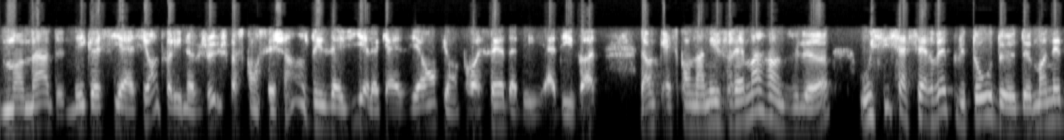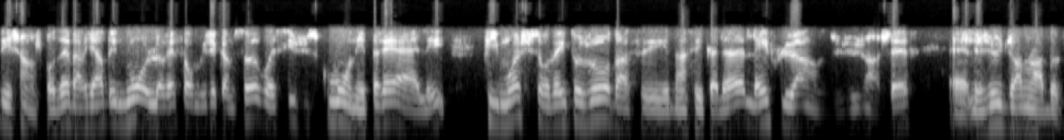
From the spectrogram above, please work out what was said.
moment de négociation entre les neuf juges parce qu'on s'échange des avis à l'occasion puis on procède à des, à des votes. Donc, est-ce qu'on en est vraiment rendu là ou si ça servait plutôt de, de monnaie d'échange? Pour dire, ben, regardez, nous, on l'aurait formulé comme ça, voici jusqu'où on est prêt à aller. Puis moi, je surveille toujours dans ces, dans ces cas-là l'influence du juge en chef euh, le juge John Roberts.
